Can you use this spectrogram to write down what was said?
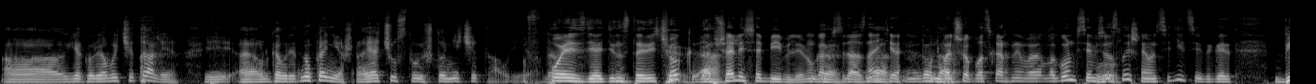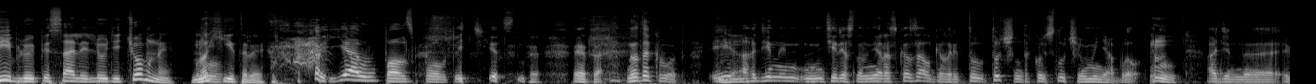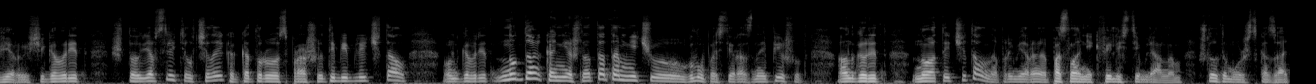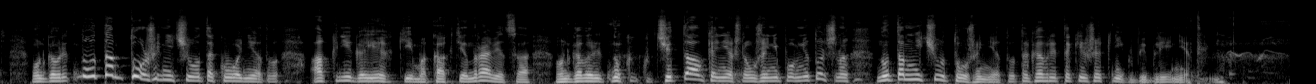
А я говорю, а вы читали? И он говорит, ну, конечно, а я чувствую, что не читал ее. В да. поезде один старичок Да. общались о Библии. Ну, как Да, всегда, да, знаете, ну он да. большой плацкартный ва- вагон, всем все Ну. слышно, и он сидит и говорит, Библию писали люди темные, но Ну. хитрые. Я упал с полки, честно. Это. Ну так вот. И Мгм. один ин- интересно мне рассказал, говорит, «Ту- точно такой случай у меня был. один э, верующий говорит, что я встретил человека, которого спрашиваю, ты Библию читал? Он говорит, ну да, конечно, да там ничего, глупости разные пишут. А он говорит, ну а ты читал, например, э, послание к филистимлянам? Что ты можешь сказать? Он говорит, ну там тоже ничего такого нету. А книга Ехима «Как тебе нравится?» Он говорит, ну к- читал, конечно, уже не помню точно, но там ничего тоже нету. Так говорит, таких же книг в Библии нет.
